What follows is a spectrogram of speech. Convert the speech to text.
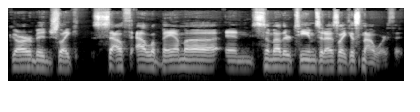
garbage like South Alabama and some other teams that I was like, it's not worth it.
